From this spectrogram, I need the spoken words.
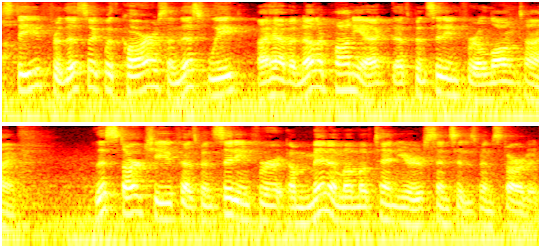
Steve for This Week with Cars, and this week I have another Pontiac that's been sitting for a long time. This Star Chief has been sitting for a minimum of 10 years since it has been started.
